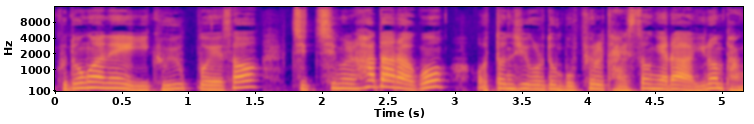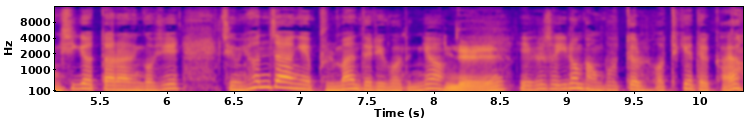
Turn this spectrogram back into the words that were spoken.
그동안에 이 교육부에서 지침을 하다라고 어떤 식으로든 목표를 달성해라 이런 방식이었다라는 것이 지금 현장의 불만들이거든요. 네. 예, 그래서 이런 방법들 어떻게 될까요?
